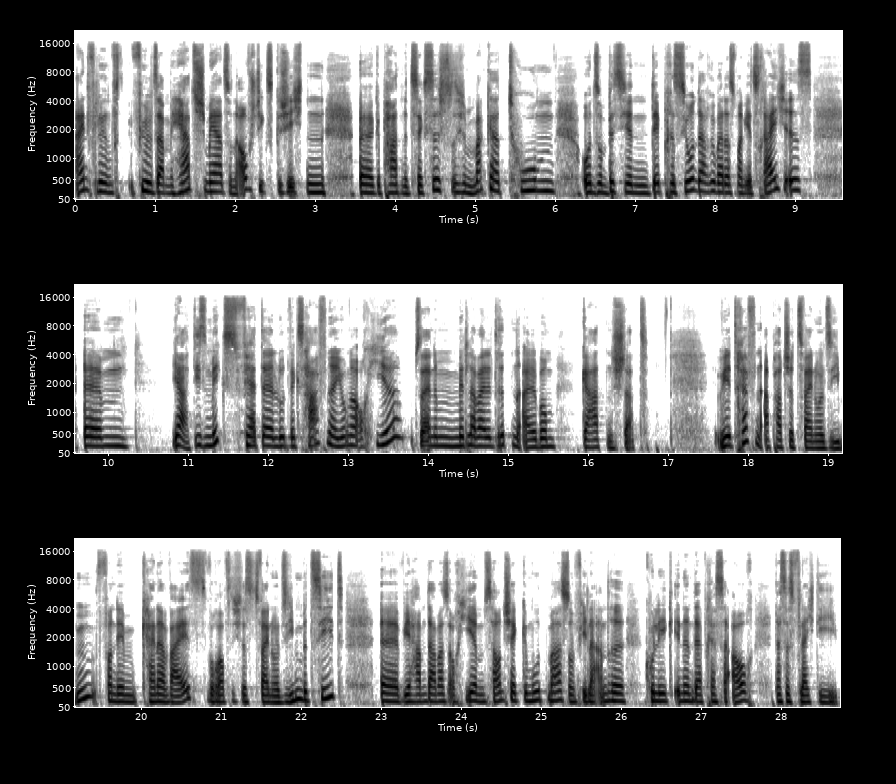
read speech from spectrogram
einfühlsamen Herzschmerz und Aufstiegsgeschichten, äh, gepaart mit sexistischem Mackertum und so ein bisschen Depression darüber, dass man jetzt reich ist. Ähm, ja, diesen Mix fährt der Ludwigshafener Junge auch hier, seinem mittlerweile dritten Album Gartenstadt. Wir treffen Apache 207, von dem keiner weiß, worauf sich das 207 bezieht. Äh, wir haben damals auch hier im Soundcheck gemutmaßt und viele andere KollegInnen der Presse auch, dass es vielleicht die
